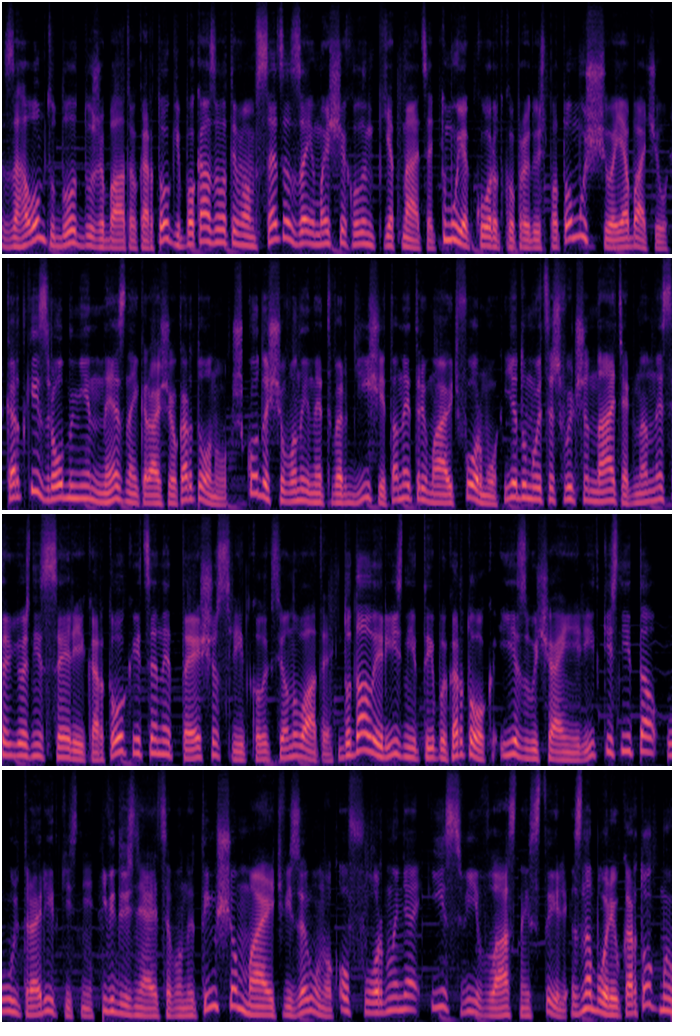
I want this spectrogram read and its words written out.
Загалом тут було дуже багато карток, і показувати вам все це займе ще хвилин 15. Тому я коротко пройдусь по тому, що я бачив. Картки зроблені не з найкращого картону. Шкода, що вони не твердіші та не тримають форму. Я думаю, це швидше натяк на несерйозні серії карток, і це не те, що слід колекціонувати. Додали різні типи карток, є звичайні рідкісні та ультрарідкісні, і відрізняються вони тим, що мають візерунок, оформлення і свій власний стиль. З наборів карток ми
